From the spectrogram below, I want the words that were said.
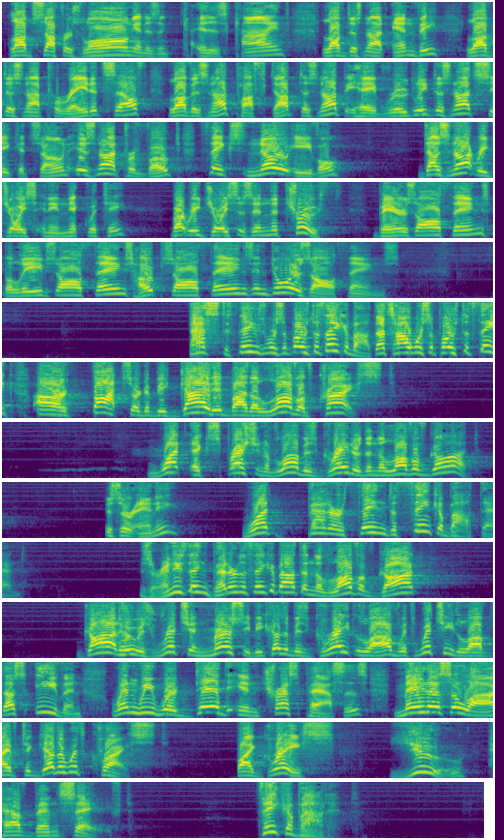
Love suffers long and is, it is kind. Love does not envy. Love does not parade itself. Love is not puffed up, does not behave rudely, does not seek its own, is not provoked, thinks no evil, does not rejoice in iniquity, but rejoices in the truth bears all things, believes all things, hopes all things, endures all things. That's the things we're supposed to think about. That's how we're supposed to think. Our thoughts are to be guided by the love of Christ. What expression of love is greater than the love of God? Is there any? What better thing to think about then? Is there anything better to think about than the love of God? God, who is rich in mercy because of his great love with which he loved us, even when we were dead in trespasses, made us alive together with Christ. By grace, you have been saved. Think about it.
